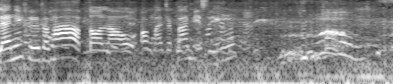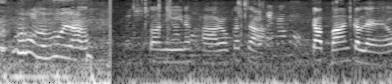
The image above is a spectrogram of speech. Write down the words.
และนี่คือสภาพตอนเราออกมาจากบ้านผีสิงว้าวโอ้โหมันพูดยังตอนนี้นะคะเราก็จะกลับบ้านกันแล้ว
